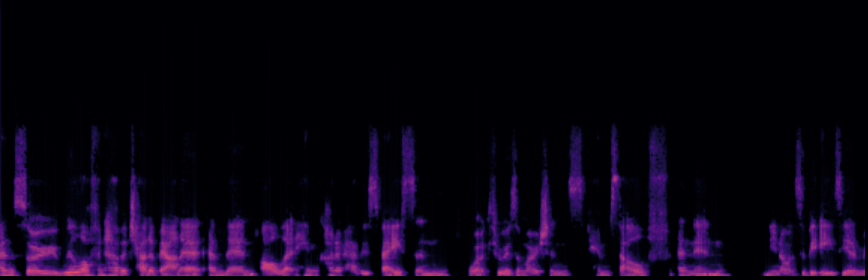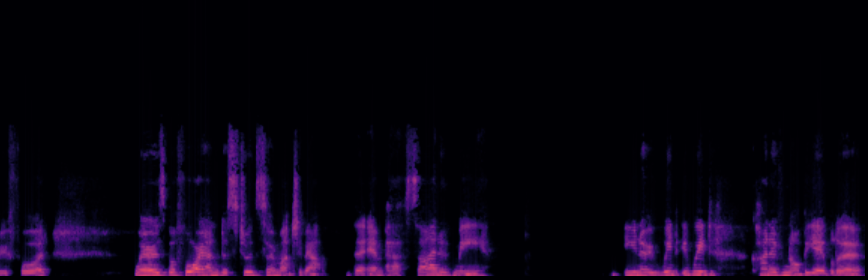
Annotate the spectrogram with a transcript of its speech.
And so we'll often have a chat about it, and then I'll let him kind of have his space and work through his emotions himself. And then, you know, it's a bit easier to move forward. Whereas before I understood so much about the empath side of me, you know, we'd, we'd kind of not be able to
